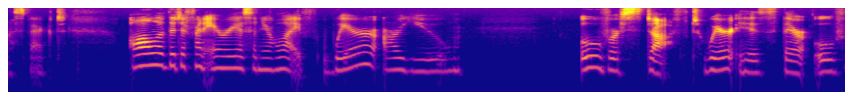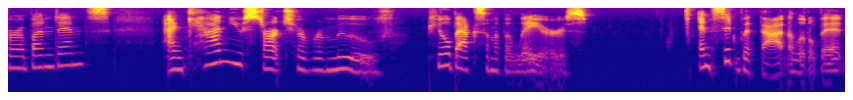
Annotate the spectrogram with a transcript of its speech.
aspect. All of the different areas in your life. Where are you? overstuffed? Where is there overabundance? And can you start to remove, peel back some of the layers and sit with that a little bit?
